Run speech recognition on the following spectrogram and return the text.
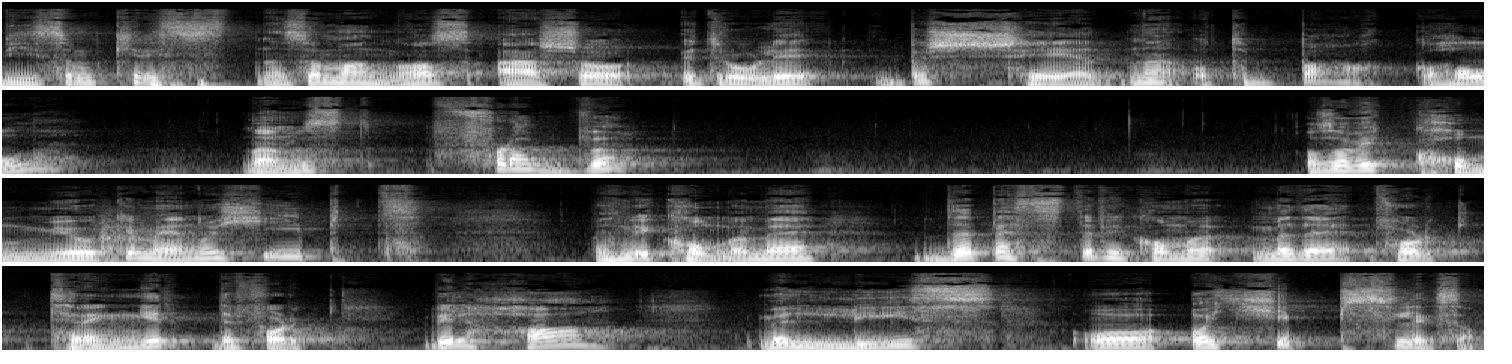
vi som kristne, så mange av oss, er så utrolig beskjedne og tilbakeholdne? Nærmest flaue. Altså, vi kommer jo ikke med noe kjipt, men vi kommer med det beste. Vi kommer med det folk trenger, det folk vil ha. Med lys og, og chips, liksom.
